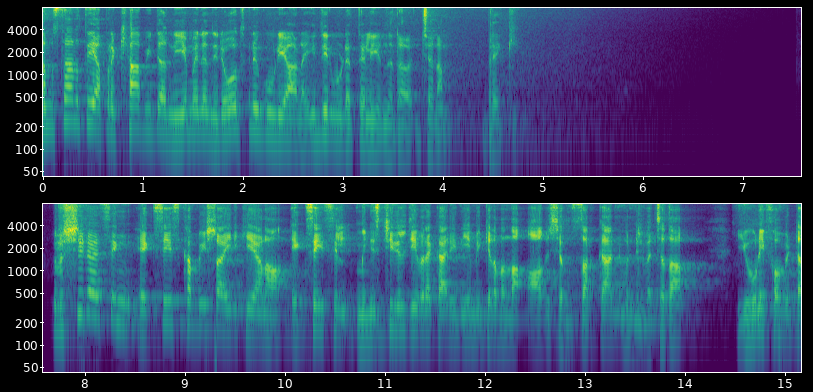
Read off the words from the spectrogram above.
സംസ്ഥാനത്തെ അപ്രഖ്യാപിത നിയമന നിരോധനം കൂടിയാണ് ഇതിലൂടെ തെളിയുന്നത് ജനം. ബ്രേക്കിംഗ്. ഋഷിരാജ് സിംഗ് എക്സൈസ് കമ്മീഷണറായിരിക്കെയാണ് എക്സൈസിൽ മിനിസ്റ്റീരിയൽ ജീവനക്കാരെ നിയമിക്കണമെന്ന ആവശ്യം സർക്കാരിന് മുന്നിൽ വെച്ചത്. യൂണിഫോം ഇട്ട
